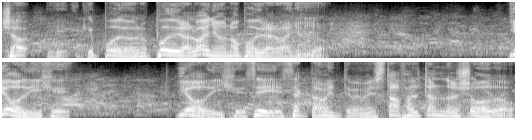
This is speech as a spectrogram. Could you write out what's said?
Ya, ¿qué puedo? ¿No puedo ir al baño o no puedo ir al baño yo? Yo dije. Yo dije, sí, exactamente, me está faltando el yodo.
